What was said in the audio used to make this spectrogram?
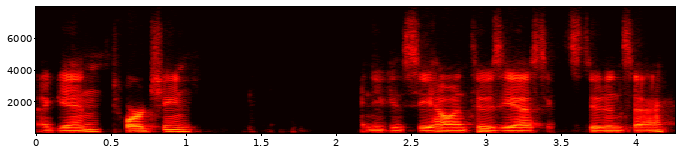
Again, torching. And you can see how enthusiastic the students are.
